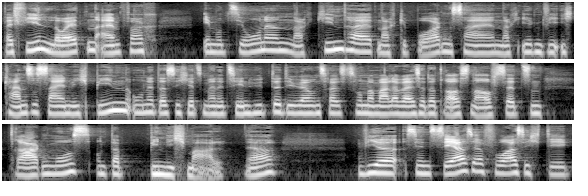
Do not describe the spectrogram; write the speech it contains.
bei vielen Leuten einfach Emotionen nach Kindheit, nach Geborgensein, nach irgendwie, ich kann so sein, wie ich bin, ohne dass ich jetzt meine zehn Hüte, die wir uns halt so normalerweise da draußen aufsetzen, tragen muss. Und da bin ich mal. Ja? Wir sind sehr, sehr vorsichtig,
